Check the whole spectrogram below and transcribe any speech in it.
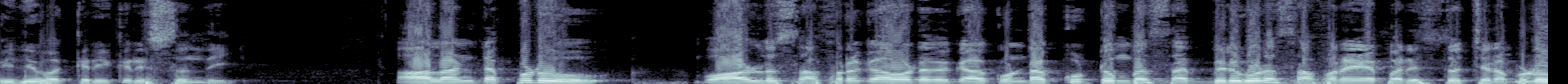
విధి వక్రీకరిస్తుంది. అలాంటప్పుడు వాళ్ళు సఫర్ కావడమే కాకుండా కుటుంబ సభ్యులు కూడా సఫర్ అయ్యే పరిస్థితి వచ్చినప్పుడు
